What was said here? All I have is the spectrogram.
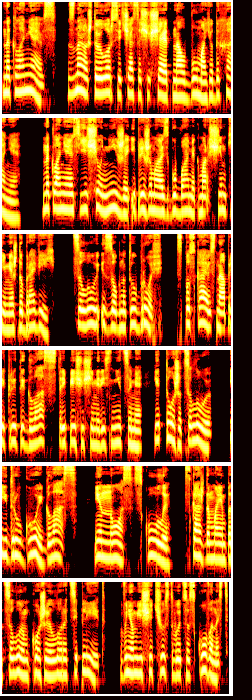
Наклоняюсь, знаю, что Элор сейчас ощущает на лбу мое дыхание. Наклоняюсь еще ниже и прижимаюсь губами к морщинке между бровей, целую изогнутую бровь, Спускаюсь на прикрытый глаз с трепещущими ресницами и тоже целую. И другой глаз, и нос, скулы. С каждым моим поцелуем кожа Лора теплеет. В нем еще чувствуется скованность,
